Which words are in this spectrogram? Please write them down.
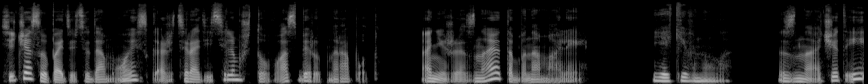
Сейчас вы пойдете домой, скажете родителям, что вас берут на работу. Они же знают об аномалии. Я кивнула. Значит, и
